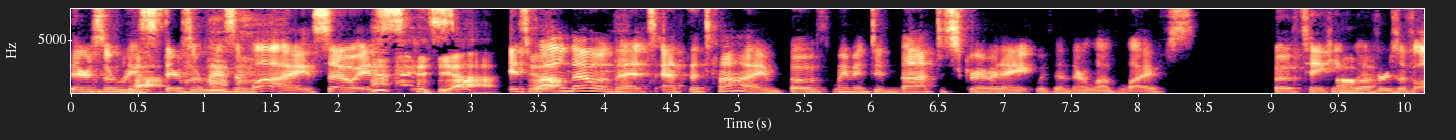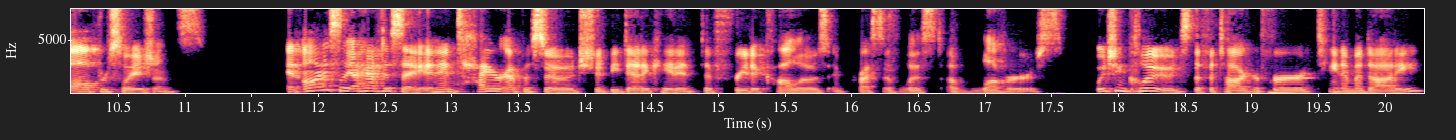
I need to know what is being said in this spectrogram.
there's a reason. yeah. There's a reason why. So it's, it's yeah. It's yeah. well known that at the time, both women did not discriminate within their love lives, both taking Oh, lovers of all persuasions. And honestly, I have to say, an entire episode should be dedicated to Frida Kahlo's impressive list of lovers, which includes the photographer Tina Modotti,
